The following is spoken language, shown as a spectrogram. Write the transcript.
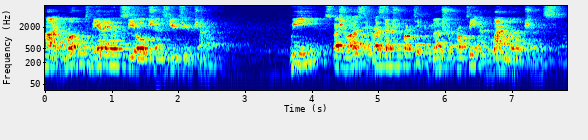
Hi, and welcome to the NALC Auctions YouTube channel. We specialise in residential property, commercial property and land auctions.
